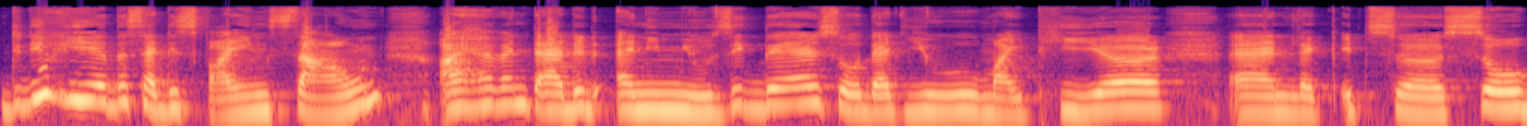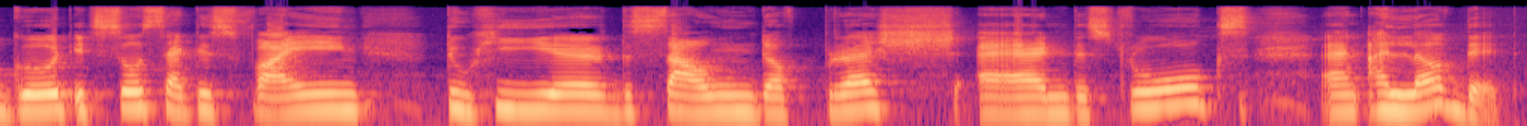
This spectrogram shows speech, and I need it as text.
Did you hear the satisfying sound? I haven't added any music there so that you might hear and like it's uh, so good. It's so satisfying to hear the sound of brush and the strokes and I loved it.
